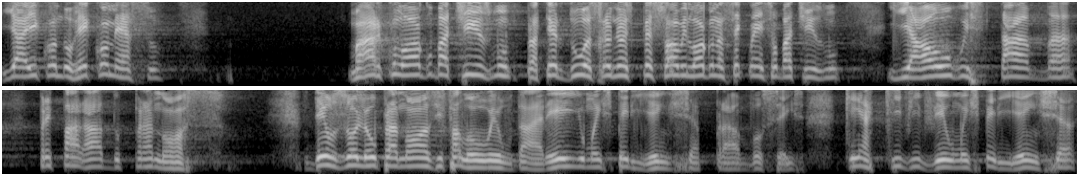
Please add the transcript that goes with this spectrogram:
E aí, quando recomeço, marco logo o batismo, para ter duas reuniões com o pessoal e logo na sequência o batismo. E algo estava preparado para nós. Deus olhou para nós e falou: Eu darei uma experiência para vocês. Quem aqui viveu uma experiência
